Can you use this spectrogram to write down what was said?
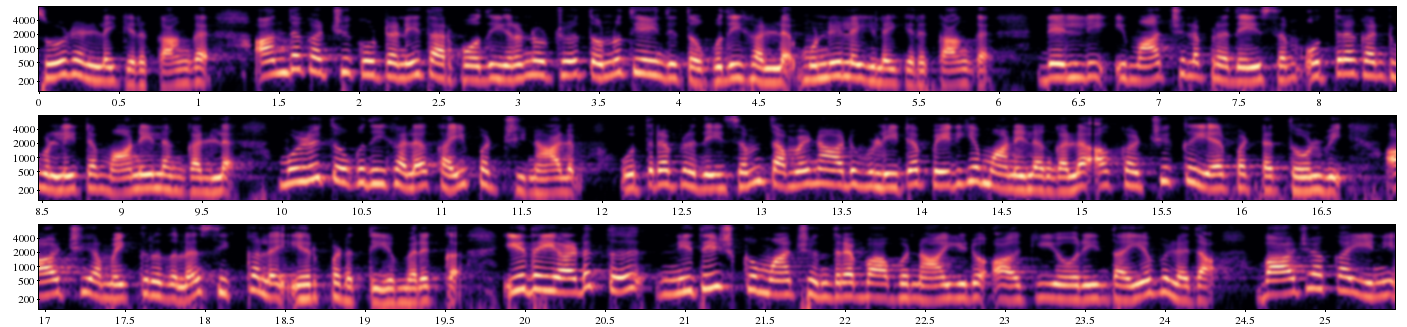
சூழல் சூழலில் இருக்காங்க அந்த கட்சி கூட்டணி தற்போது இருநூற்று தொண்ணூற்றி ஐந்து தொகுதிகளில் முன்னிலையில் இருக்காங்க. டெல்லி இமாச்சல பிரதேசம் உத்தரகண்ட் உள்ளிட்ட மாநிலங்களில் முழு தொகுதிகளை கைப்பற்றினாலும் உத்தரப்பிரதேசம் தமிழ்நாடு உள்ளிட்ட பெரிய மாநிலங்களில் அக்கட்சிக்கு ஏற்பட்ட தோல்வி ஆட்சி அமைக்கிறதுல சிக்கலை ஏற்படுத்தியும் இருக்கு. இதையடுத்து நிதிஷ்குமார் சந்திரபாபு நாயுடு ஆகியோரின் தயவுல தான் பாஜக இனி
